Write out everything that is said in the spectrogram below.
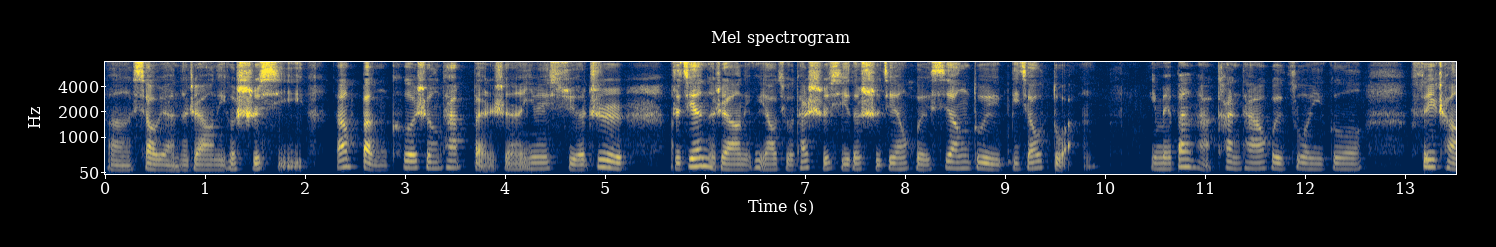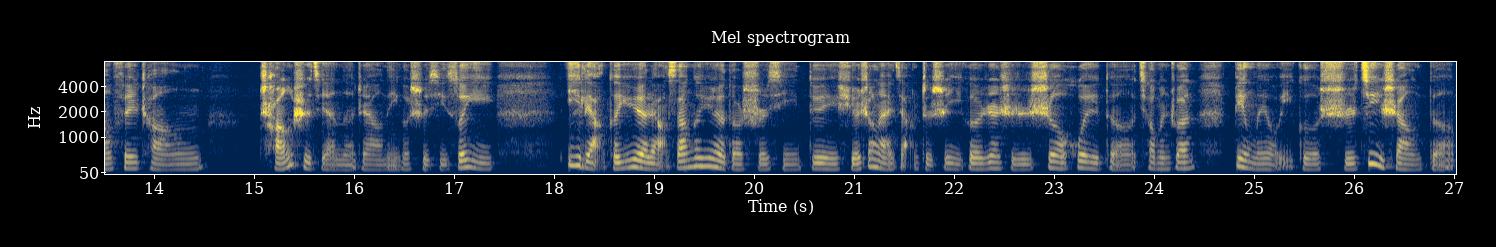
嗯，校园的这样的一个实习，当然本科生他本身因为学制之间的这样的一个要求，他实习的时间会相对比较短，你没办法看他会做一个非常非常长时间的这样的一个实习，所以一两个月、两三个月的实习对学生来讲只是一个认识社会的敲门砖，并没有一个实际上的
